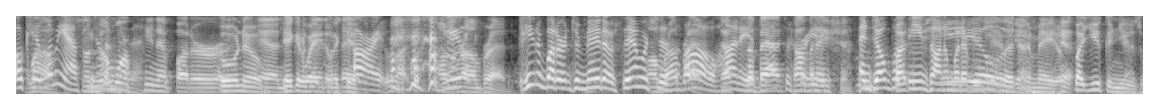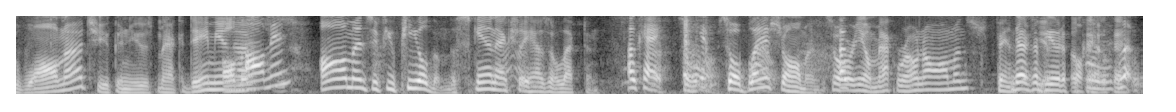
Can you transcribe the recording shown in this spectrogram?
Okay, Wow. let me ask so you no something. more then. peanut butter Oh, no. and Take it away tomato from the kids. All right, look. on you- brown bread. Peanut butter and tomato sandwiches. brown bread. Oh, That's honey, the if that's bad what you're gonna- combination. And don't put But beans on them, whatever you peel do. the tomatoes. But you can use walnuts. You can use macadamia Almonds? nuts. Almonds? Almonds, if you peel them, the skin actually has a lectin. Okay. okay. So blanched almonds, or you know, Marcona almonds, fantastic. Those are beautiful. Okay, okay. Let-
